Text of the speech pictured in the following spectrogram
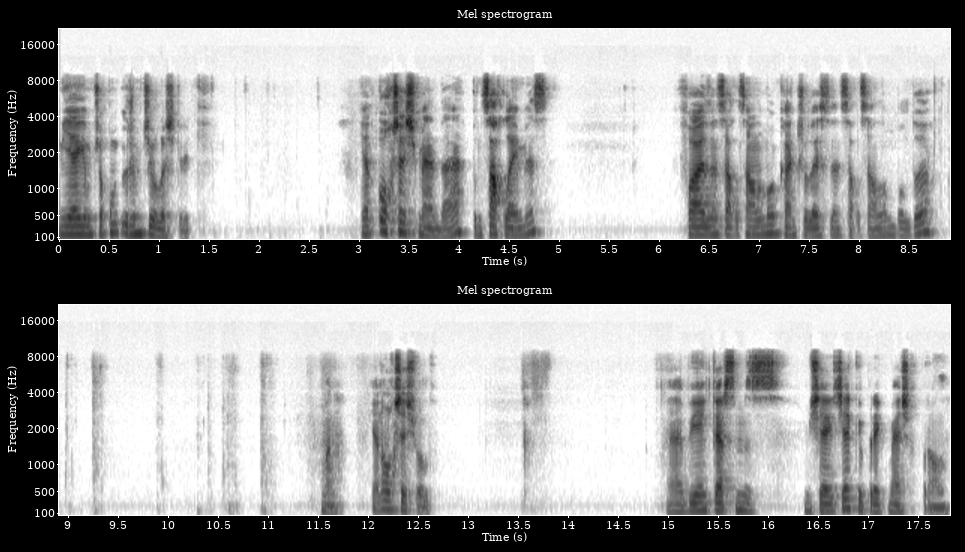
miyaga cho'qim urumchi bo'lishi kerak. Ya'ni o'xshashmanda buni saqlaymiz. Faylni saqlasanglarmi control s bilan saqlasanglar bo'ldi. Mana ya'ni o'xshash bo'ldi. Bugungi darsimiz mushagicha ko'proq mashq qilib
